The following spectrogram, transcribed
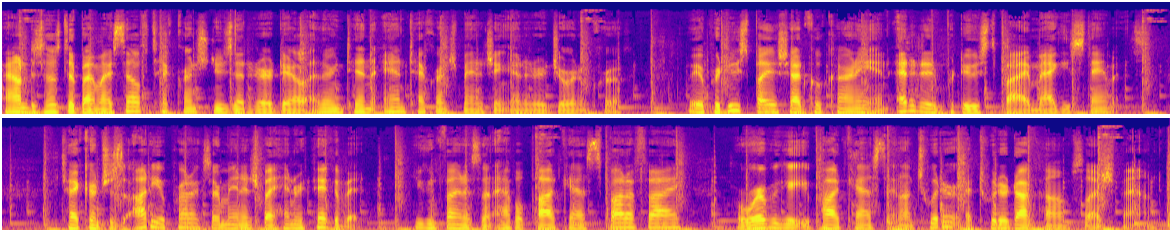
Found is hosted by myself, TechCrunch news editor Darrell Etherington, and TechCrunch managing editor Jordan Crook. We are produced by Yashad Kulkarni and edited and produced by Maggie Stamets. TechCrunch's audio products are managed by Henry Pickavet. You can find us on Apple Podcasts, Spotify, or wherever you get your podcasts, and on Twitter at twitter.com slash found.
